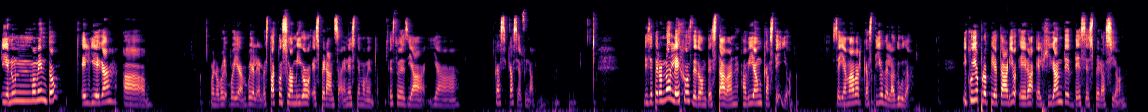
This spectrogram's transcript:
Y en un momento, él llega a, bueno, voy, a, voy a leerlo, está con su amigo Esperanza en este momento. Esto es ya, ya casi, casi al final. Dice, pero no lejos de donde estaban había un castillo. Se llamaba el Castillo de la Duda y cuyo propietario era el gigante Desesperación,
